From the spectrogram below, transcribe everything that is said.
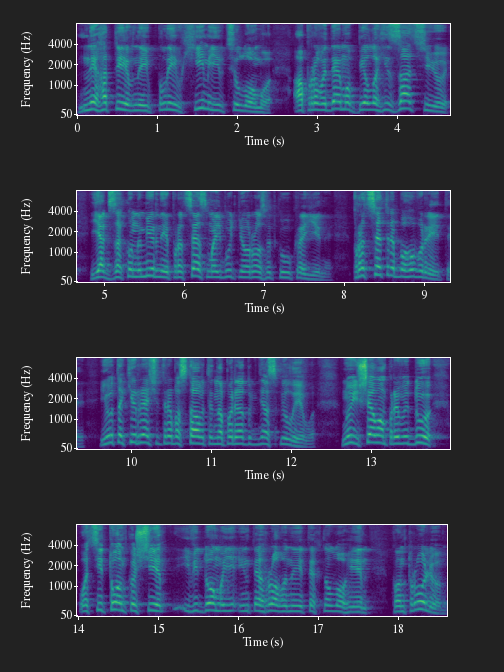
негативний вплив хімії в цілому, а проведемо біологізацію як закономірний процес майбутнього розвитку України. Про це треба говорити. І отакі речі треба ставити на порядок дня сміливо. Ну і ще вам приведу оці тонкощі відомої інтегрованої технології контролю.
